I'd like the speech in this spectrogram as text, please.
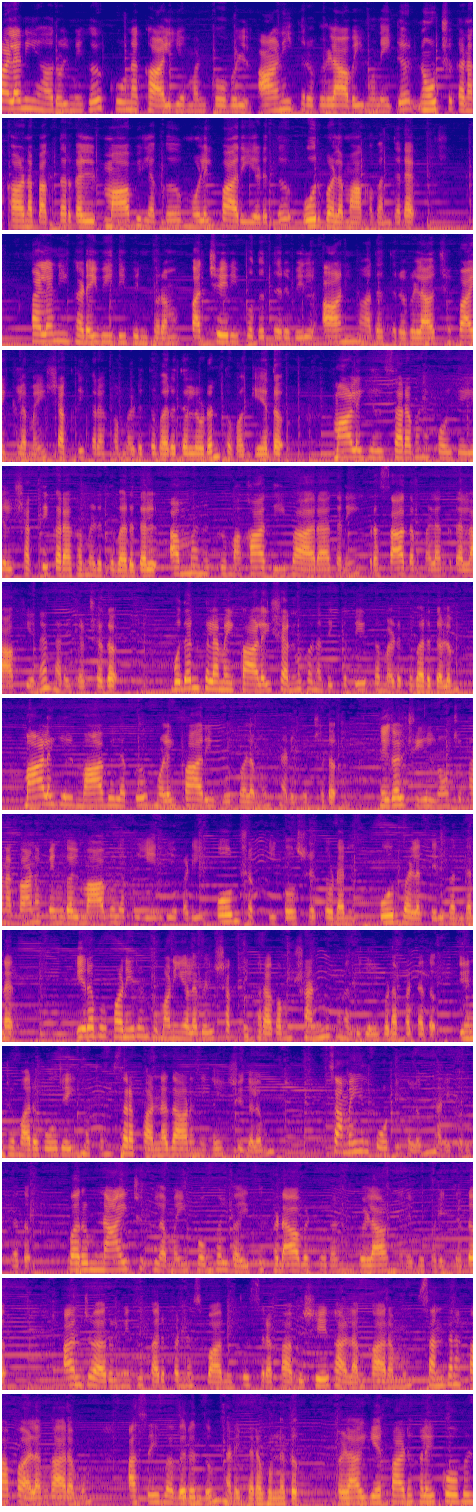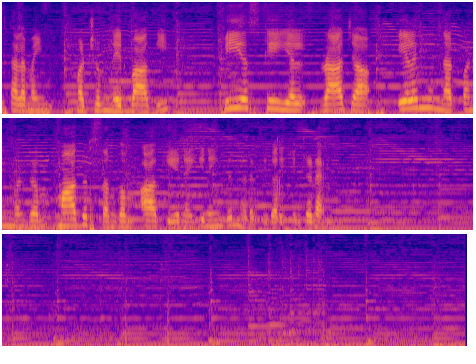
பழனி அருள்மிகு கூனகாளியம்மன் கோவில் ஆணி திருவிழாவை முன்னிட்டு நூற்றுக்கணக்கான பக்தர்கள் மாவிளக்கு முளைப்பாரி எடுத்து ஊர்வலமாக வந்தனர். பழனி கடைவீதி பின்புறம் கச்சேரி பொது தெருவில் ஆணி மாத திருவிழா செவ்வாய்க்கிழமை சக்தி கரகம் எடுத்து வருதலுடன் துவங்கியது. மாலையில் சரவண பொய்கையில் சக்தி கரகம் எடுத்து வருதல் அம்மனுக்கு மகா தீப ஆராதனை பிரசாதம் வழங்குதல் ஆகியன நடைபெற்றது. புதன்கிழமை காலை சண்முக நதிக்கு தீர்த்தம் எடுத்து வருதலும் மாலையில் மாவிளக்கு முளைப்பாரி ஊர்வலமும் நடைபெற்றது. நிகழ்ச்சியில் நூற்றுக்கணக்கான பெண்கள் மாவிளக்கு ஏந்தியபடி ஓம் சக்தி கோஷத்துடன் ஊர்வலத்தில் வந்தனர். இரவு பனிரெண்டு மணியளவில் சக்தி கரகம் சண்முக நதியில் விடப்பட்டது. இன்று மறுபூஜை மற்றும் சிறப்பு அன்னதான நிகழ்ச்சிகளும் சமையல் போட்டிகளும் நடைபெறுகிறது. வரும் ஞாயிற்றுக்கிழமை பொங்கல் வைத்து கிடாவட்டுடன் விழா நிறைவு பெறுகிறது அன்று அருள்மிகு கருப்பண்ண சுவாமிக்கு சிறப்பு அபிஷேக அலங்காரமும் சந்தன காப்பு அலங்காரமும் அசைவ விருந்தும் நடைபெறவுள்ளது. விழா ஏற்பாடுகளை கோவில் தலைமை மற்றும் நிர்வாகி பிஎஸ்கேஎல் ராஜா இளைஞர் நற்பணி மன்றம் மாதர் சங்கம் ஆகியன இணைந்து நடத்தி வருகின்றனர்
